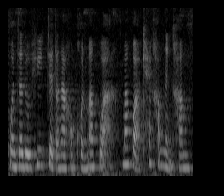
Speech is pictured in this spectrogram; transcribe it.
ควรจะดูที่เจตนาของคนมากกว่า มากกว่าแค่คำหนึ่งคำ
